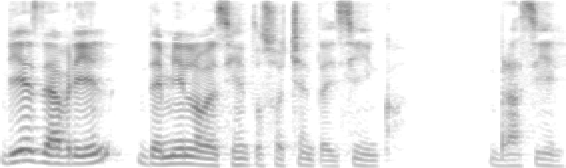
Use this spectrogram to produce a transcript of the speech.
10 de abril de 1985, Brasil.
